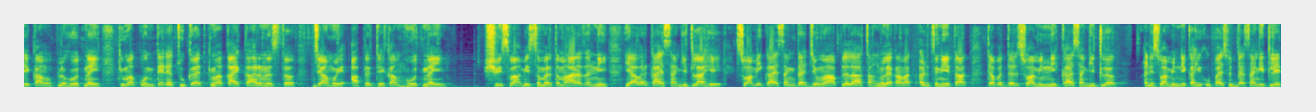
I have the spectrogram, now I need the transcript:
ते काम आपलं होत नाही? किंवा कोणत्या त्या चुका आहेत किंवा काय कारण असतं ज्यामुळे आपलं ते काम होत नाही? श्री स्वामी समर्थ महाराजांनी यावर काय सांगितलं आहे? स्वामी काय सांगतात जेव्हा आपल्याला चांगल्या कामात अडचणी येतात त्याबद्दल स्वामींनी काय सांगितलं? आणि स्वामींनी काही उपायसुद्धा सांगितले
